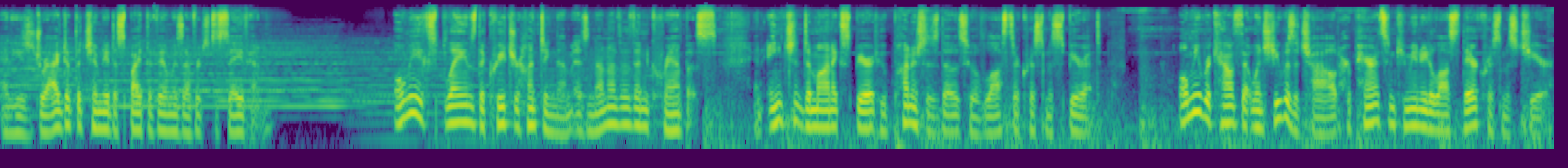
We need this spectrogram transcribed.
and he's dragged up the chimney despite the family's efforts to save him. Omi explains the creature hunting them is none other than Krampus, an ancient demonic spirit who punishes those who have lost their Christmas spirit. Omi recounts that when she was a child, her parents and community lost their Christmas cheer,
